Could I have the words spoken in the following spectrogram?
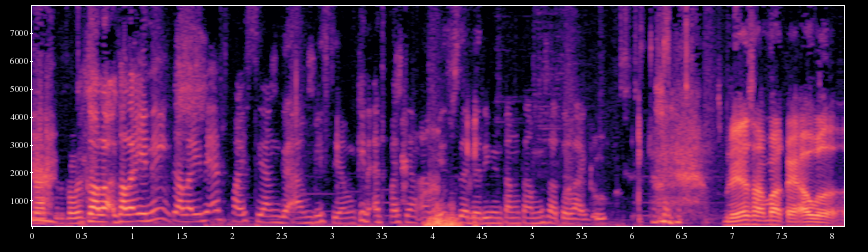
kalau kalau ini kalau ini advice yang nggak ambis ya. Mungkin advice yang ambis bisa dari bintang tamu satu lagi. Sebenarnya sama kayak awal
